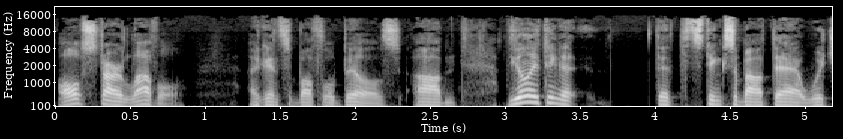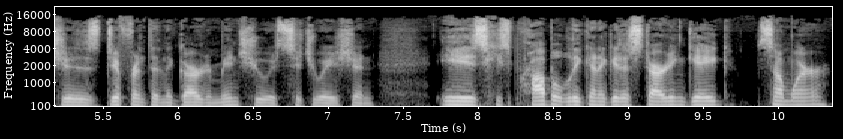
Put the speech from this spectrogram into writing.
all star level against the Buffalo Bills. Um, the only thing that, that stinks about that, which is different than the Gardner Minshew situation, is he's probably going to get a starting gig somewhere.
